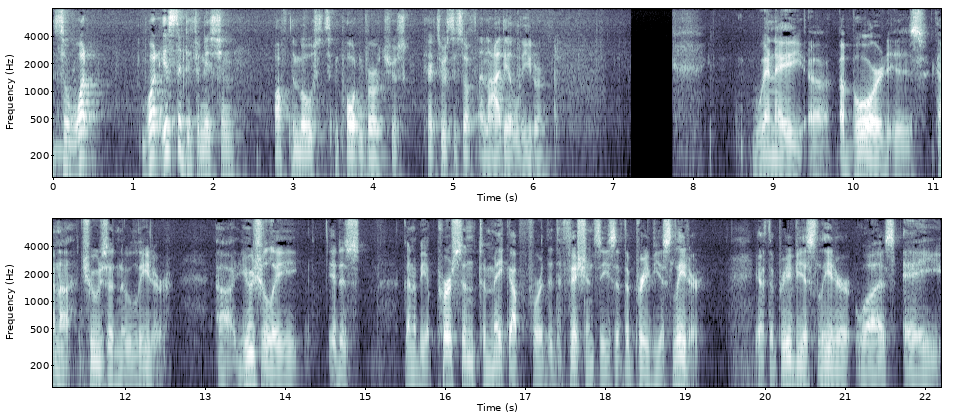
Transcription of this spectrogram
So what what is the definition of the most important virtues, characteristics of an ideal leader? When a uh, a board is going to choose a new leader, uh, usually it is going to be a person to make up for the deficiencies of the previous leader. If the previous leader was a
